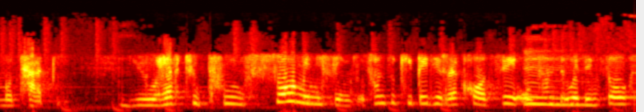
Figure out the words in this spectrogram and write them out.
mothapi mm. you have to prove so many things. O tshwanetse o keep di records o tshwanetse o etseng so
